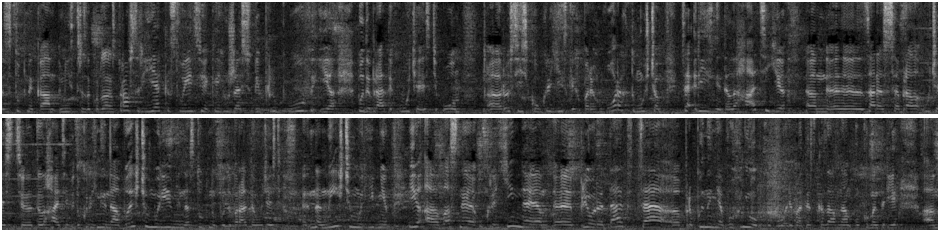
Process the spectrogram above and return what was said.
заступника міністра закордонних справ Сергія Кислицю, який вже сюди прибув і буде брати участь у е, російсько-українських переговорах, тому що це різні делегації. Е, е, Зараз брала участь делегація від України на вищому рівні. Наступну буде брати участь на нижчому рівні. І власне України пріоритет це припинення вогню обговорювати. Сказав нам у коментарі ем,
